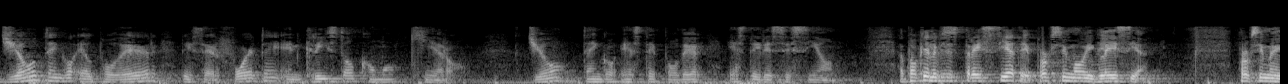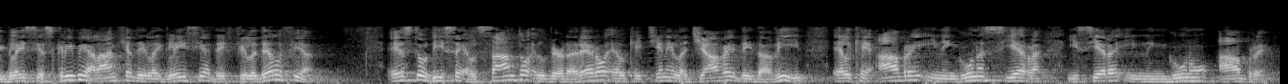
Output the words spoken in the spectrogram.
Yo tengo el poder de ser fuerte en Cristo como quiero. Yo tengo este poder, esta decisión. Apocalipsis 3.7, próximo iglesia. Próxima iglesia, escribe al ángel de la iglesia de Filadelfia. Esto dice el santo, el verdadero, el que tiene la llave de David, el que abre y ninguno cierra, y cierra y ninguno abre.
